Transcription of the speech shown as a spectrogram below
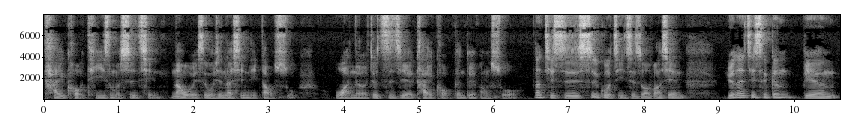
开口提什么事情，那我也是我现在心里倒数完了就直接开口跟对方说。那其实试过几次之后，发现原来其实跟别人。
